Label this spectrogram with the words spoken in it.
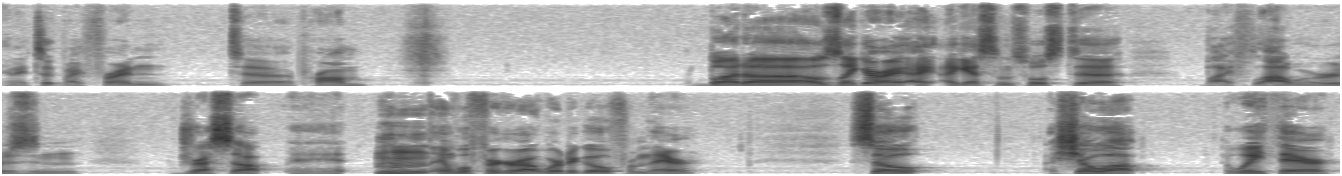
and I took my friend to prom. But uh, I was like, all right, I, I, guess I'm supposed to buy flowers and dress up, and, and we'll figure out where to go from there. So I show up, I wait there.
